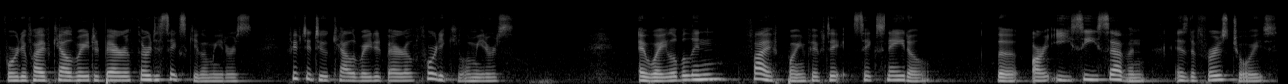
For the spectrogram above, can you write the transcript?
45 calibrated barrel 36 kilometers, 52 calibrated barrel 40 kilometers. Available in 5.56 NATO. The REC7 is the first choice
